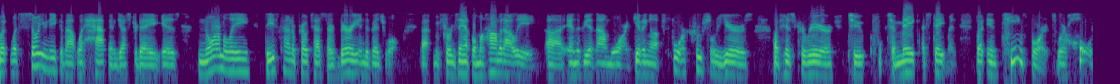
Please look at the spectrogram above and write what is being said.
But what's so unique about what happened yesterday is normally these kind of protests are very individual. Uh, for example, Muhammad Ali uh, in the Vietnam War, giving up four crucial years of his career to to make a statement. But in team sports, where whole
